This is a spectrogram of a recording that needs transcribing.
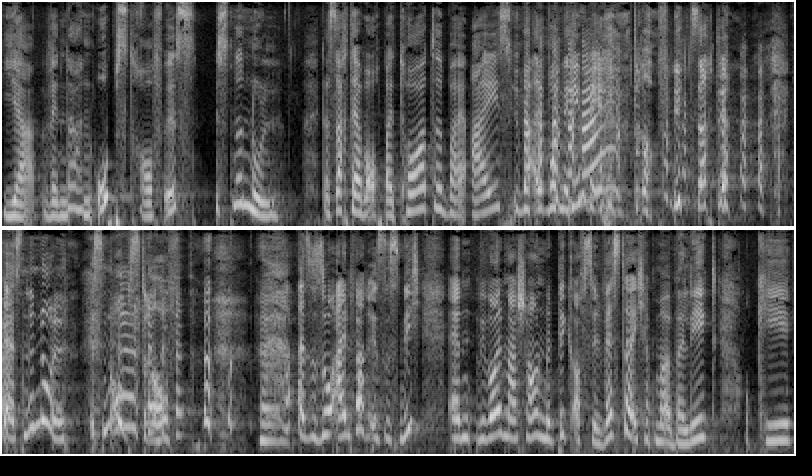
ja, wenn da ein Obst drauf ist, ist eine Null. Das sagt er aber auch bei Torte, bei Eis, überall, wo eine Himbeere drauf liegt, sagt er, ja, ist eine Null, ist ein Obst drauf. Also so einfach ist es nicht. Ähm, wir wollen mal schauen mit Blick auf Silvester. Ich habe mal überlegt, okay,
